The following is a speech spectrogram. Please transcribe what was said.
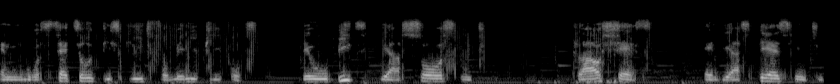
and will settle disputes for many peoples. They will beat their swords into plowshares and their spears into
